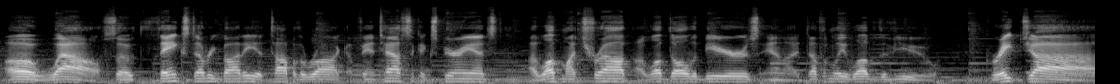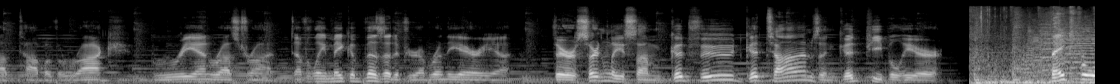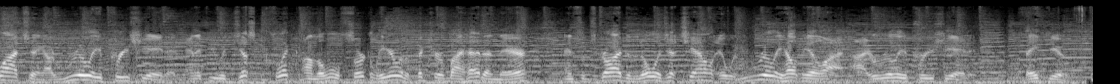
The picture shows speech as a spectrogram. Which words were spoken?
oh wow. So thanks to everybody at Top of the Rock, a fantastic experience. I loved my trout, I loved all the beers, and I definitely loved the view. Great job, Top of the Rock Brewery and Restaurant. Definitely make a visit if you're ever in the area. There are certainly some good food, good times, and good people here. Thanks for watching. I really appreciate it. And if you would just click on the little circle here with a picture of my head in there and subscribe to the NOLA Gent channel, it would really help me a lot. I really appreciate it. Thank you.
